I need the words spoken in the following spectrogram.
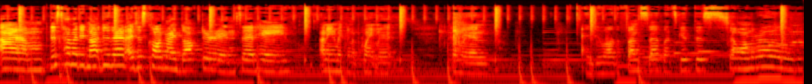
um, this time I did not do that. I just called my doctor and said, hey, I need to make an appointment. Come in and do all the fun stuff. Let's get this show on the road.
